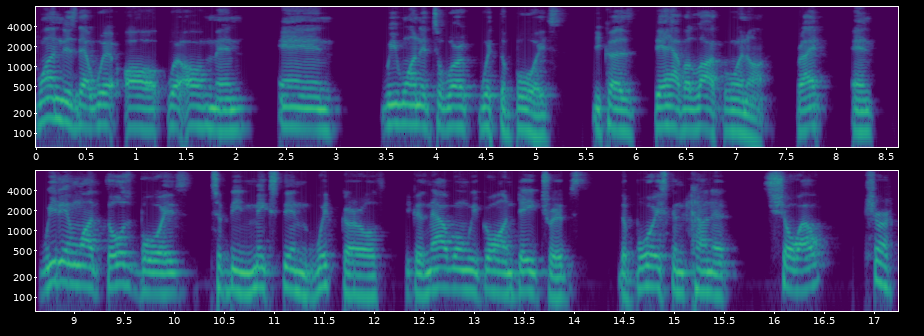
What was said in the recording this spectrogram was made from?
one is that we're all we're all men and we wanted to work with the boys because they have a lot going on, right? And we didn't want those boys to be mixed in with girls because now when we go on day trips, the boys can kind of show out sure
